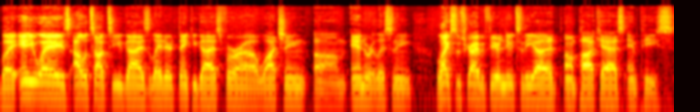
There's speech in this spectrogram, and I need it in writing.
but anyways, I will talk to you guys later. Thank you guys for uh, watching um, and or listening. Like, subscribe if you're new to the uh, um, podcast, and peace.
